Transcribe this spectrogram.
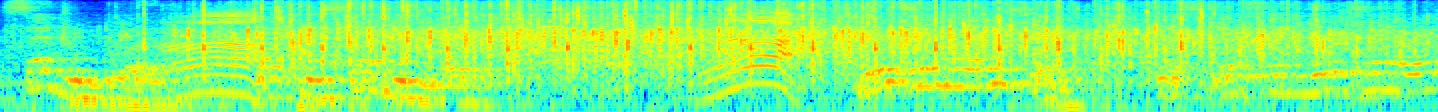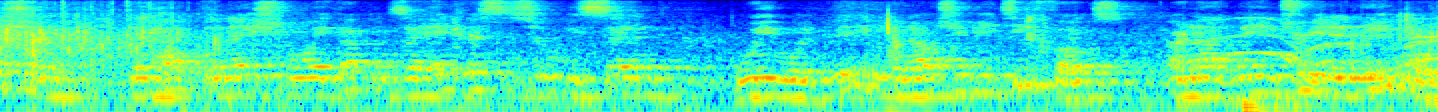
said we would. Ah. Like we said we would. Yeah. Your generation. It's, it's in your generation that helped the nation wake up and say, hey, this is who we said we would be when LGBT folks are not being treated equally.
